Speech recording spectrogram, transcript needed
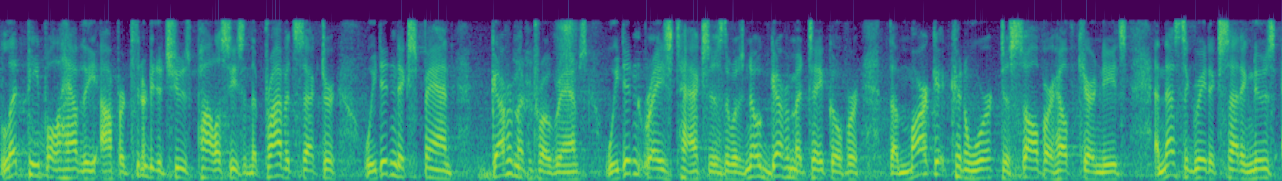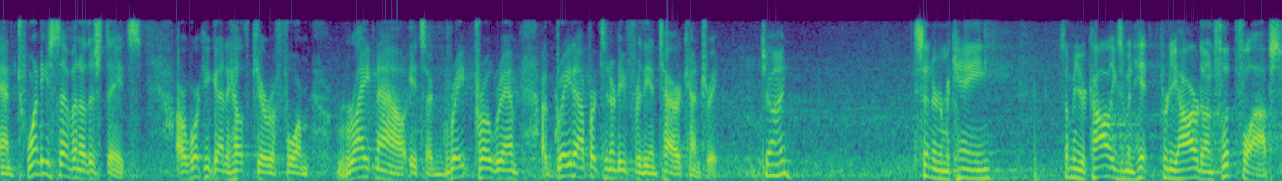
Let people have the opportunity to choose policies in the private sector. We didn't expand government programs. We didn't raise taxes. There was no government takeover. The market can work to solve our health care needs. And that's the great exciting news. And 27 other states are working on health care reform right now. It's a great program, a great opportunity for the entire country. John? Senator McCain, some of your colleagues have been hit pretty hard on flip flops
